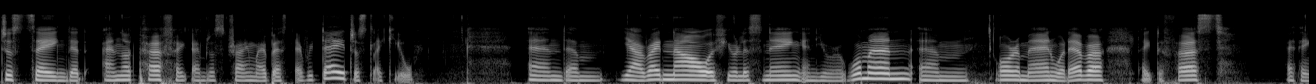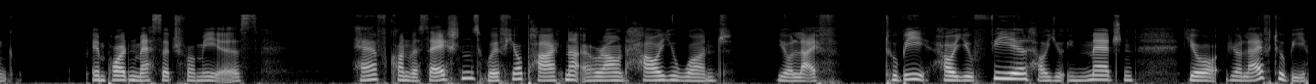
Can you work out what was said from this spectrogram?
just saying that I'm not perfect, I'm just trying my best every day, just like you. And um, yeah, right now, if you're listening and you're a woman um, or a man, whatever, like the first, I think, important message for me is have conversations with your partner around how you want your life to be, how you feel, how you imagine your your life to be.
